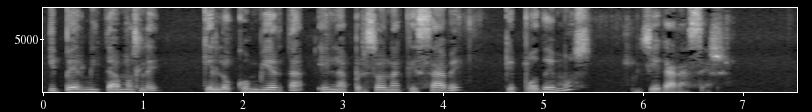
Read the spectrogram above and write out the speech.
y permitámosle que lo convierta en la persona que sabe que podemos llegar a ser.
